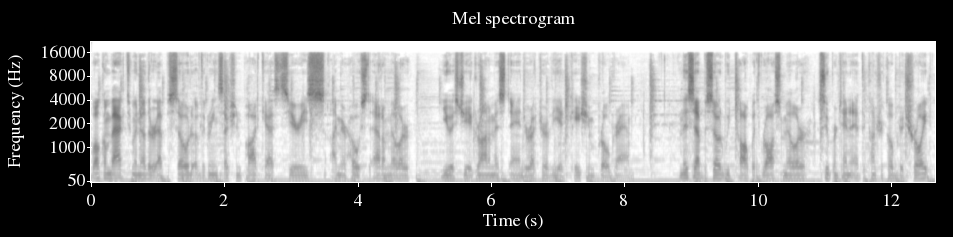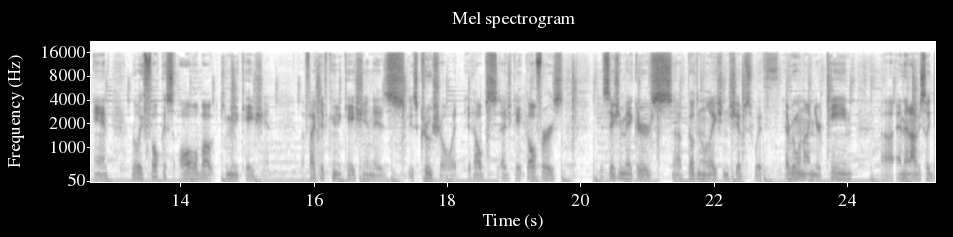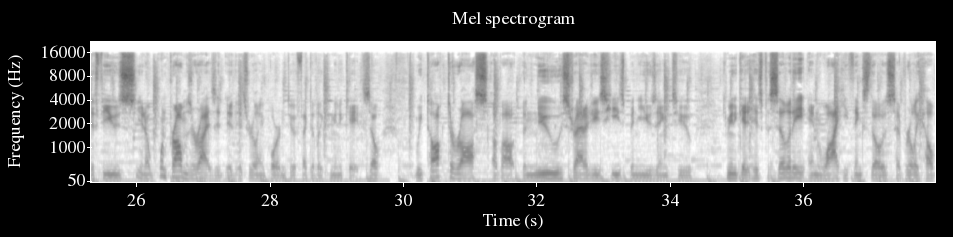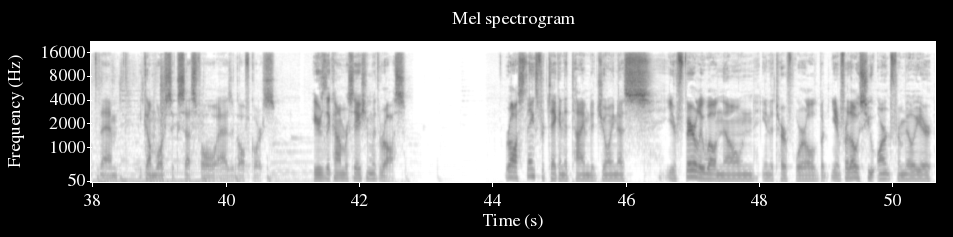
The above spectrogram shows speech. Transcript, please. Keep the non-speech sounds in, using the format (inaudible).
Welcome back to another episode of the Green Section podcast series. I'm your host, Adam Moeller, USGA agronomist and director of the education program. In this episode, we talk with Ross Miller, superintendent at the Country Club of Detroit, and really focus all about communication. Effective communication is, is crucial. It, it helps educate golfers, decision makers, uh, building relationships with everyone on your team, uh, and then obviously diffuse, you know, when problems arise. It, it, it's really important to effectively communicate. So we talked to Ross about the new strategies he's been using to communicate at his facility and why he thinks those have really helped them become more successful as a golf course. Here's the conversation with Ross. Ross, thanks for taking the time to join us. You're fairly well known in the turf world, but you know, for those who aren't familiar,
